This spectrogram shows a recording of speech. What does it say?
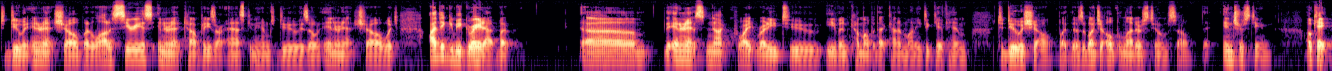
to do an internet show but a lot of serious internet companies are asking him to do his own internet show which i think he'd be great at but um, the internet's not quite ready to even come up with that kind of money to give him to do a show. But there's a bunch of open letters to him, so interesting. Okay,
